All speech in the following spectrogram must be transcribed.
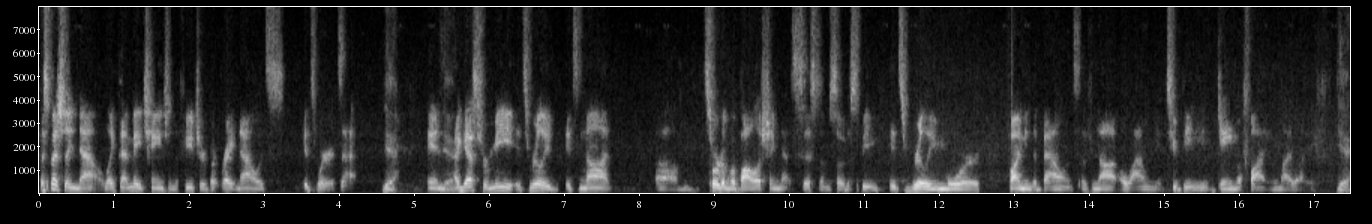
especially now like that may change in the future but right now it's it's where it's at Yeah. and Yeah. i guess for me it's really it's not um, sort of abolishing that system so to speak it's really more finding the balance of not allowing it to be gamifying my life. Yeah.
